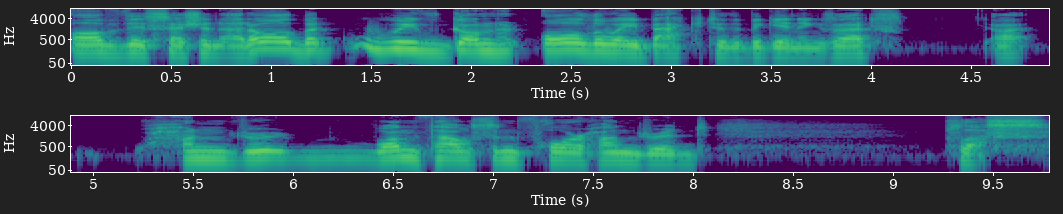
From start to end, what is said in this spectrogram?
of this session at all, but we've gone all the way back to the beginning. So that's uh, 1,400 plus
